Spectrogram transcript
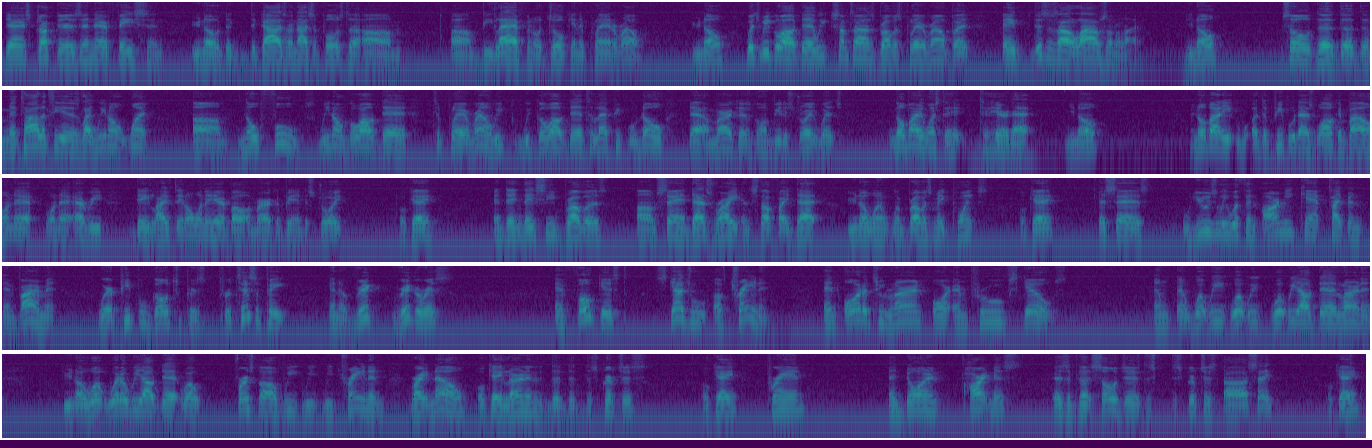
their instructor is in their face and you know the the guys are not supposed to um um be laughing or joking and playing around. You know? Which we go out there, we sometimes brothers play around, but hey, this is our lives on the line. You know? So the the, the mentality is like we don't want um no fools. We don't go out there to play around. We we go out there to let people know that America is going to be destroyed, which nobody wants to to hear that. You know, nobody. Uh, the people that's walking by on that on that everyday life, they don't want to hear about America being destroyed. Okay, and then they see brothers um saying that's right and stuff like that. You know, when when brothers make points, okay, it says usually with an army camp type in environment where people go to participate in a rig- rigorous and focused schedule of training in order to learn or improve skills. And and what we what we what we out there learning, you know, what what are we out there? Well, first off, we we we training right now, okay, learning the the, the scriptures, okay, praying, enduring hardness is a good soldier, as the, the scriptures uh, say. Okay?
